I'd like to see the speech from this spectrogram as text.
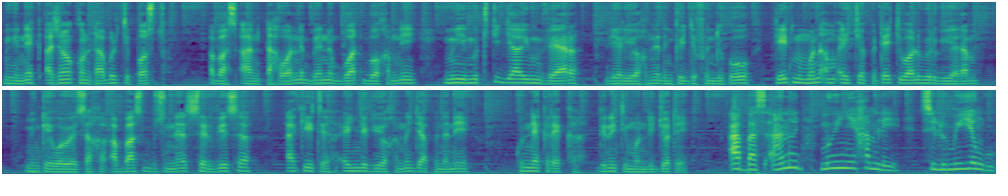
mi ngi nekk agent comptable ci poste Abbas Anne taxawal na benn boîte boo xam ne mi ngi yëngatu ci jaayum verre verre yoo xam ne dañ koy jëfandikoo te it mu mën a am ay coppite ci wàllu wér-gu-yaram mi ngi koy woowee sax Abbas business service ak it ay njëg yoo xam ne jàpp na ne ku nekk rek dina ci mën di jotee. Abbas Anne mu ngi ñuy xamle ci lu muy yëngu.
